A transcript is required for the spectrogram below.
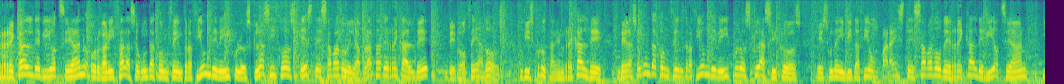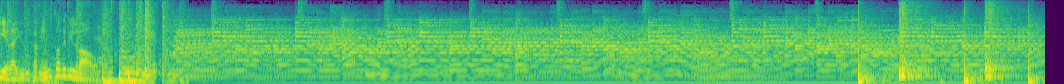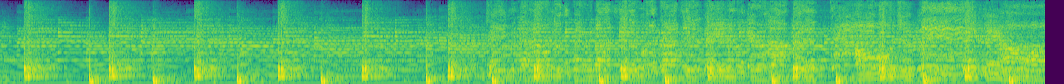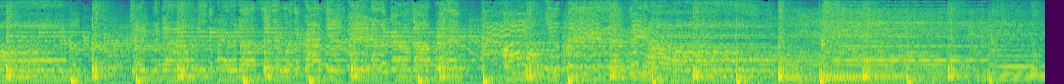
Recalde Biotsean organiza la segunda concentración de vehículos clásicos este sábado en la Plaza de Recalde de 12 a 2. Disfruta en Recalde de la segunda concentración de vehículos clásicos. Es una invitación para este sábado de Recalde Biotsean y el Ayuntamiento de Bilbao.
